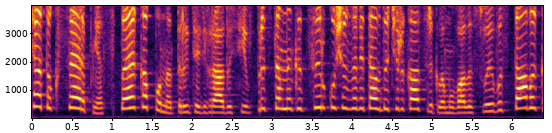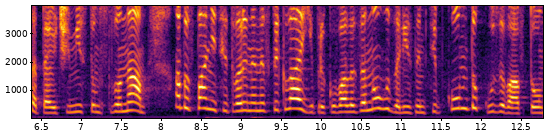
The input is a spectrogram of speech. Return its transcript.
Початок серпня, спека понад 30 градусів. Представники цирку, що завітав до Черкас, рекламували свої вистави, катаючи містом слона. Аби в паніці тварина не втекла, її прикували за ногу залізним ціпком до кузова авто.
